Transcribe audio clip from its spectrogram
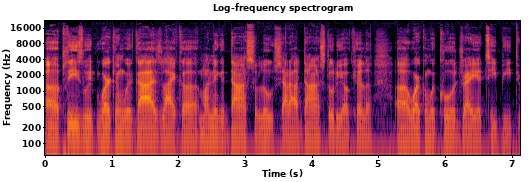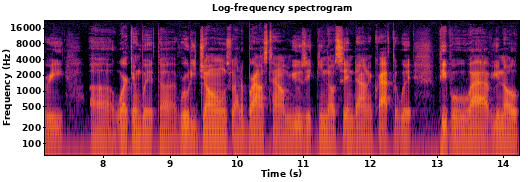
uh, pleased with working with guys like uh, my nigga Don Salute, shout out Don Studio Killer, uh, working with Cool Dre at TP3, uh, working with uh, Rudy Jones out of Brownstown Music, you know, sitting down and crafting with people who have, you know,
